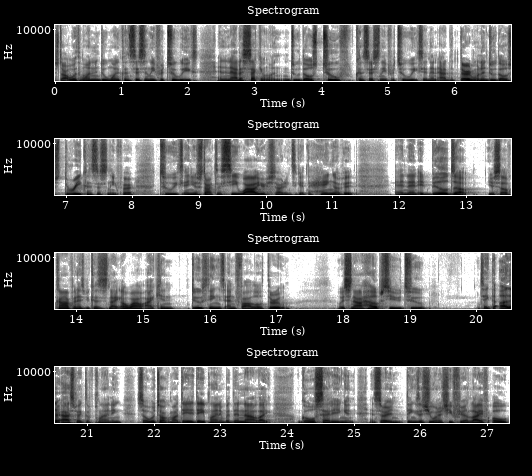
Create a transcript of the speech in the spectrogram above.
Start with one and do one consistently for two weeks, and then add a second one and do those two consistently for two weeks, and then add the third one and do those three consistently for two weeks. And you'll start to see, wow, you're starting to get the hang of it and then it builds up your self confidence because it's like, oh wow, I can do things and follow through, which now helps you to take the other aspect of planning. So we're talking about day to day planning, but then now like goal setting and, and certain things that you want to achieve for your life. Oh,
